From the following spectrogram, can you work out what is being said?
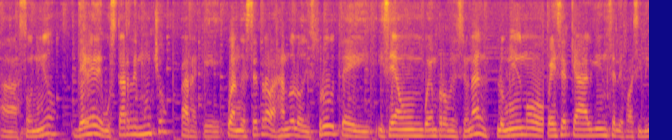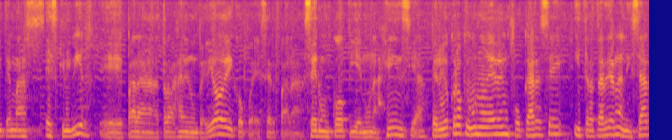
a sonido, debe de gustarle mucho para que cuando esté trabajando lo disfrute y sea un buen profesional. Lo mismo puede ser que a alguien se le facilite más escribir eh, para trabajar en un periódico, puede ser para hacer un copy en una agencia, pero yo creo que uno debe enfocarse y tratar de analizar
